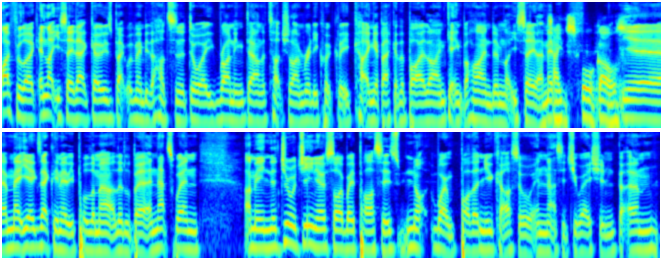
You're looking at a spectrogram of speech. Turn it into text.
I feel like, and like you say, that goes back with maybe the Hudson Odoi running down the touchline really quickly, cutting it back at the byline, getting behind them, like you say, like Maybe score goals. Yeah, ma- yeah, exactly. Maybe pull them out a little bit, and that's when, I mean, the Jorginho sideways passes not won't bother Newcastle in that situation. But um,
